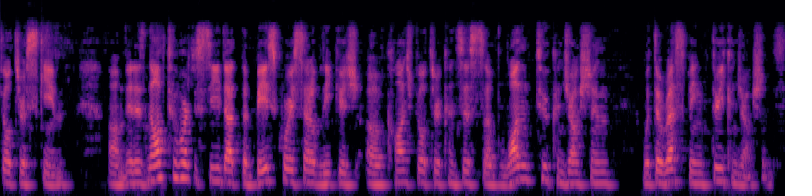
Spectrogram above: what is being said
filter scheme. Um, it is not too hard to see that the base query setup leakage of conj filter consists of one two conjunction with the rest being three conjunctions.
